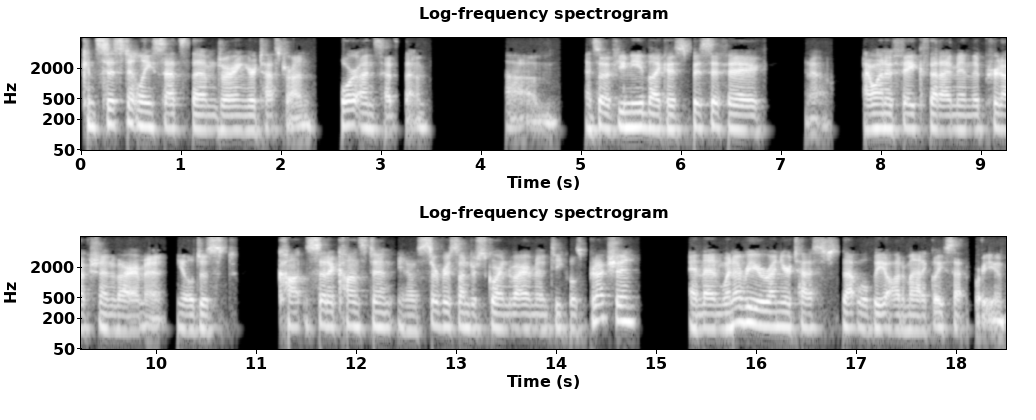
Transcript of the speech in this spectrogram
consistently sets them during your test run or unsets them. Um, and so if you need like a specific, you know, I want to fake that I'm in the production environment, you'll just con- set a constant, you know, service underscore environment equals production. And then whenever you run your test, that will be automatically set for you.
